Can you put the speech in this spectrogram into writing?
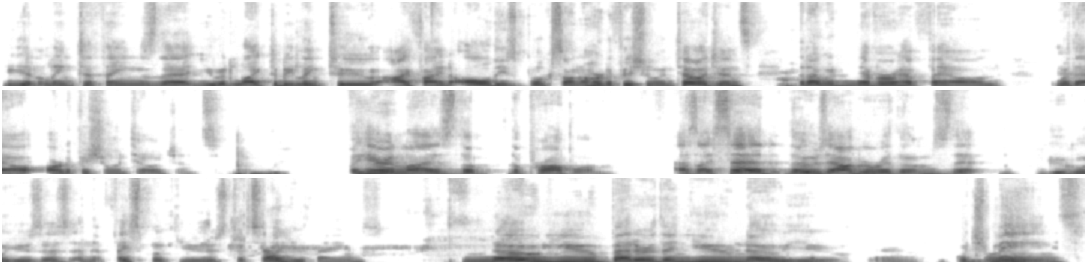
you get linked to things that you would like to be linked to. I find all these books on artificial intelligence that I would never have found without artificial intelligence. Mm-hmm. But herein lies the, the problem. As I said, those algorithms that Google uses and that Facebook use to sell you things know you better than you know you, which means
